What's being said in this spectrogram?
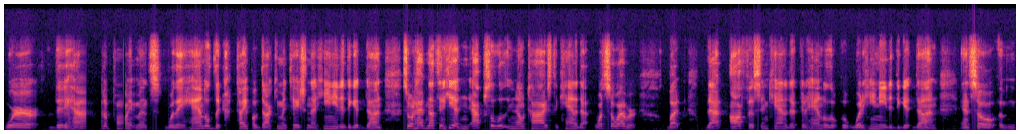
where they had appointments where they handled the type of documentation that he needed to get done. So it had nothing, he had absolutely no ties to Canada whatsoever. But that office in Canada could handle what he needed to get done. And so, um,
